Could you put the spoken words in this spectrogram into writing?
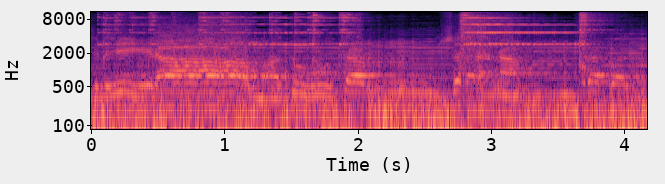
श्रीरामदूतं शरणं प्रपद्ये।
